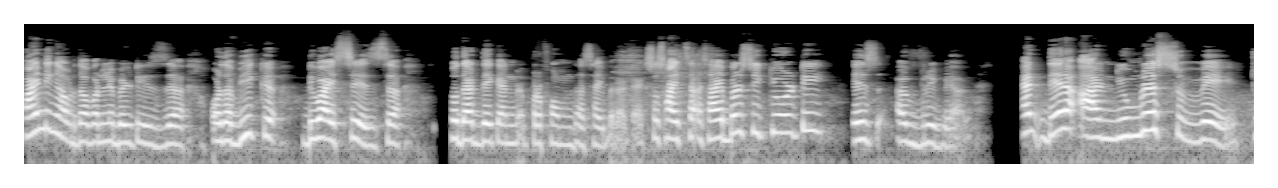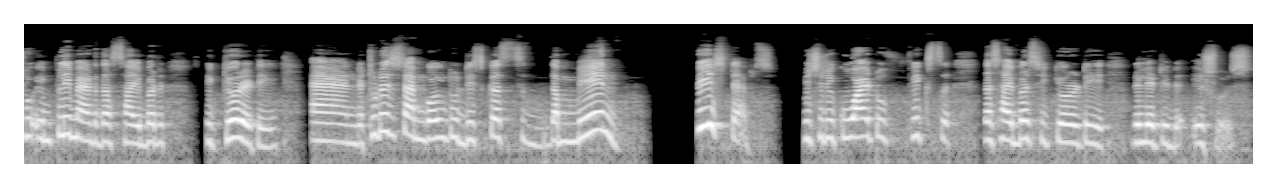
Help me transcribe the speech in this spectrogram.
finding out the vulnerabilities uh, or the weak devices uh, so that they can perform the cyber attack. So cyber security is everywhere. And there are numerous way to implement the cyber security. And today just i'm going to discuss the main three steps which require to fix the cyber security related issues.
